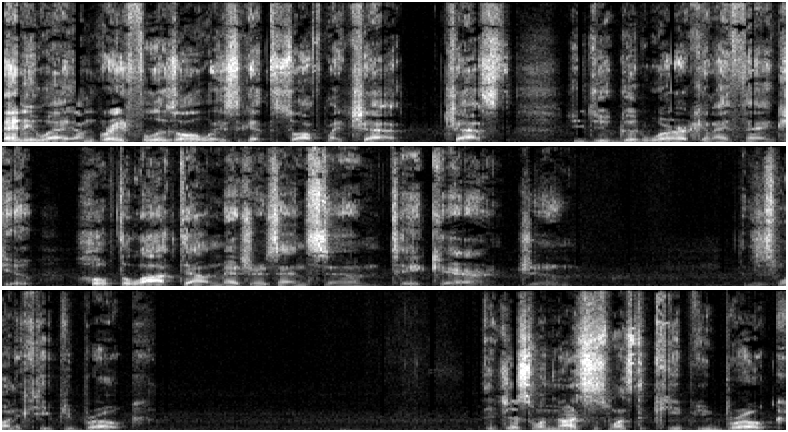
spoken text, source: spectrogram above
Anyway, I'm grateful as always to get this off my chest. You do good work, and I thank you. Hope the lockdown measures end soon. Take care, June. I just want to keep you broke. They just one narcissist wants to keep you broke.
